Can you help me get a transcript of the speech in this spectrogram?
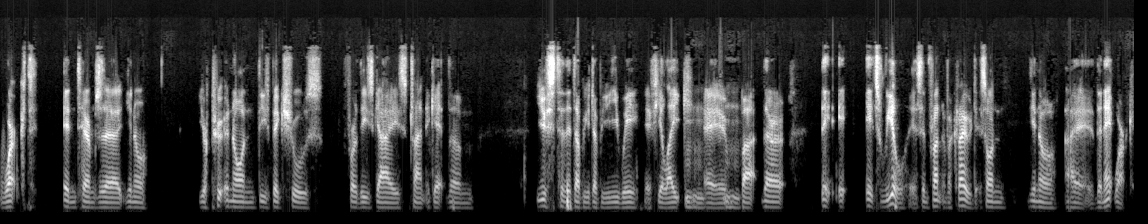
worked in terms of, you know, you're putting on these big shows for these guys, trying to get them used to the WWE way, if you like. Mhm, Um, mhm. But they're it, it, it's real. It's in front of a crowd. It's on you know uh, the network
